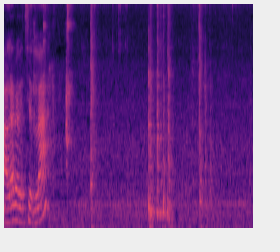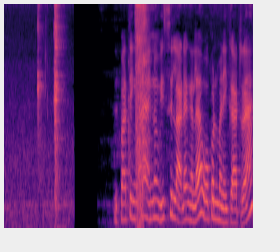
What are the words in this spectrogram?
மலர வச்சிடலாம். இது பார்த்தீங்கன்னா இன்னும் விசில் அடங்கலை. ஓப்பன் பண்ணி காட்டுறேன்.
